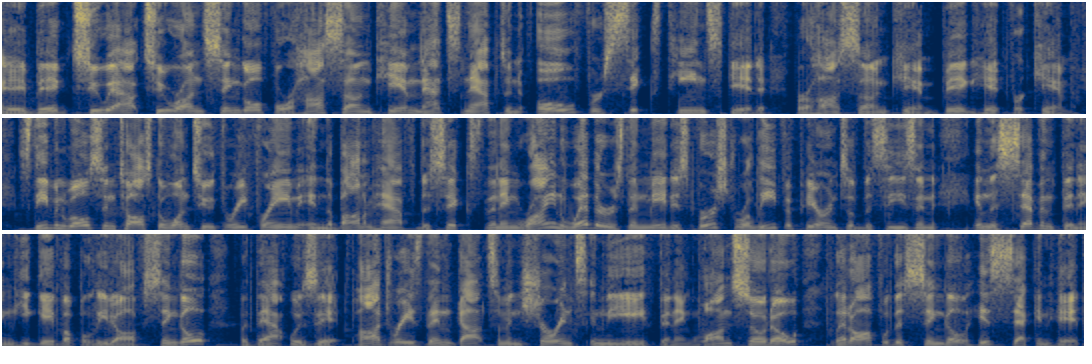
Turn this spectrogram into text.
A big two out, two run single for Ha Seong Kim. That snapped an 0 for 16 skid for Ha Seong Kim. Big hit for Kim. Steven Wilson tossed the 1 2 3 frame in the bottom half of the sixth inning. Ryan Weathers then made his first relief appearance of the season in the seventh inning. He gave up a leadoff single, but that was it. Padres then got some insurance in the eighth inning. Juan Soto led off with a single, his second hit.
